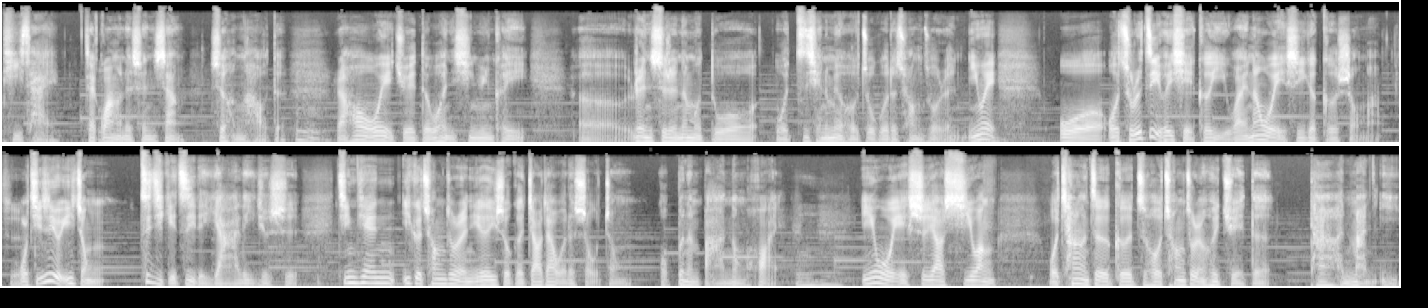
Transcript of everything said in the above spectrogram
题材在光儿的身上是很好的。嗯，然后我也觉得我很幸运，可以呃认识了那么多我之前都没有合作过的创作人，因为我我除了自己会写歌以外，那我也是一个歌手嘛，我其实有一种。自己给自己的压力就是，今天一个创作人一个一首歌交在我的手中，我不能把它弄坏，嗯，因为我也是要希望我唱了这个歌之后，创作人会觉得他很满意，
